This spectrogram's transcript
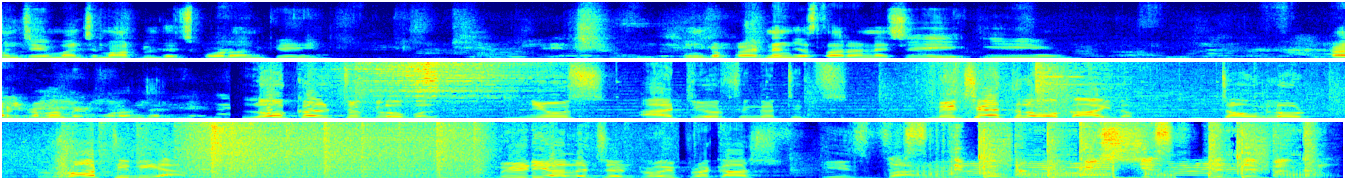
మంచి మంచి మార్కులు తెచ్చుకోవడానికి ఇంకా ప్రయత్నం చేస్తారనేసి ఈ కార్యక్రమం పెట్టుకోవడం జరిగింది. Local to global news at your finger tips మీ చేతిలో ఒక ఆయుధం. Download Raw TV app media legend Ravi Prakash is back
